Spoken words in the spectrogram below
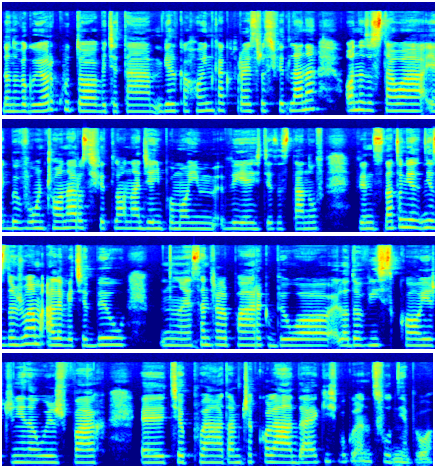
do Nowego Jorku, to wiecie, ta wielka choinka, która jest rozświetlana, ona została jakby włączona, rozświetlona dzień po moim wyjeździe ze Stanów, więc na to nie, nie zdążyłam, ale wiecie, był mm, Central Park, było lodowisko, jeżdżenie na łyżwach, yy, ciepła tam czekolada, jakieś w ogóle cudnie było,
